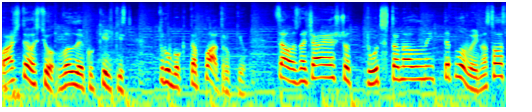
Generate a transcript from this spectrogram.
Бачите ось цю велику кількість трубок та патрубків. Це означає, що тут встановлений тепловий насос,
